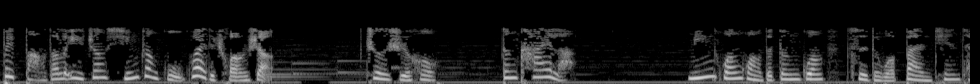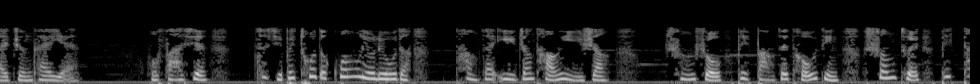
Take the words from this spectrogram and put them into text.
被绑到了一张形状古怪的床上。这时候。灯开了，明晃晃的灯光刺得我半天才睁开眼。我发现自己被拖得光溜溜的，躺在一张躺椅上，双手被绑在头顶，双腿被大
